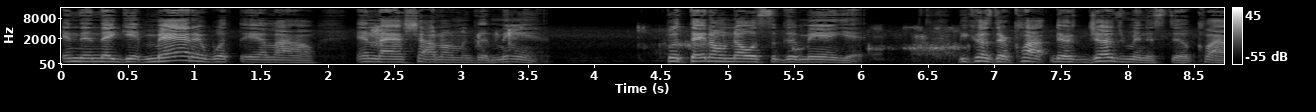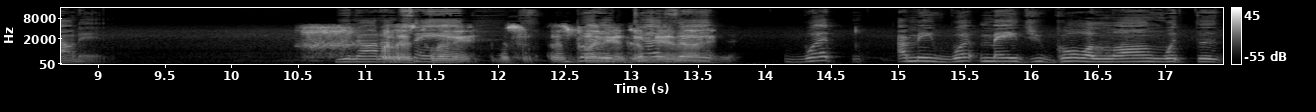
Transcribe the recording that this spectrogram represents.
And then they get mad at what they allow and lash out on a good man. But they don't know it's a good man yet. Because their clou- their judgment is still clouded. You know what Well, I'm saying? plenty, there's, there's plenty of good men out here. What I mean, what made you go along with the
